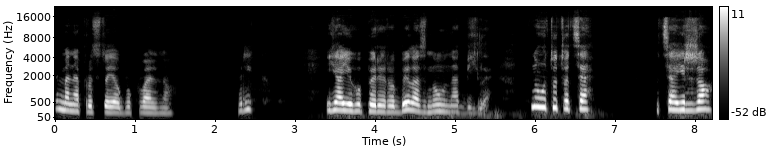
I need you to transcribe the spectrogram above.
Він мене простояв буквально рік. І я його переробила знову на біле. Ну, тут оце, оця іржа,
